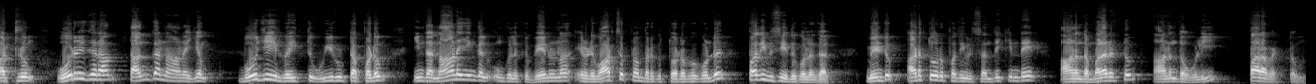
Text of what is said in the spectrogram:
மற்றும் ஒரு கிராம் தங்க நாணயம் பூஜையில் வைத்து உயிரூட்டப்படும். இந்த நாணயங்கள் உங்களுக்கு வேணும்னா என்னுடைய வாட்ஸ்அப் நம்பருக்கு தொடர்பு கொண்டு பதிவு செய்து கொள்ளுங்கள். மீண்டும் அடுத்த ஒரு பதிவில் சந்திக்கின்றேன். ஆனந்த மலரட்டும் ஆனந்த ஒளி பரவட்டும்.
